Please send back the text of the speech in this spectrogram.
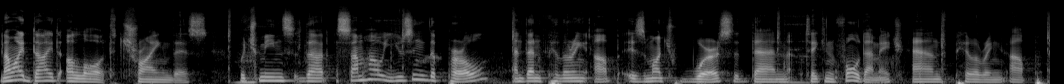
Now I died a lot trying this, which means that somehow using the pearl and then pillaring up is much worse than taking fall damage and pillaring up.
